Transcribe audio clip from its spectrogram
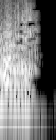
Lord.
